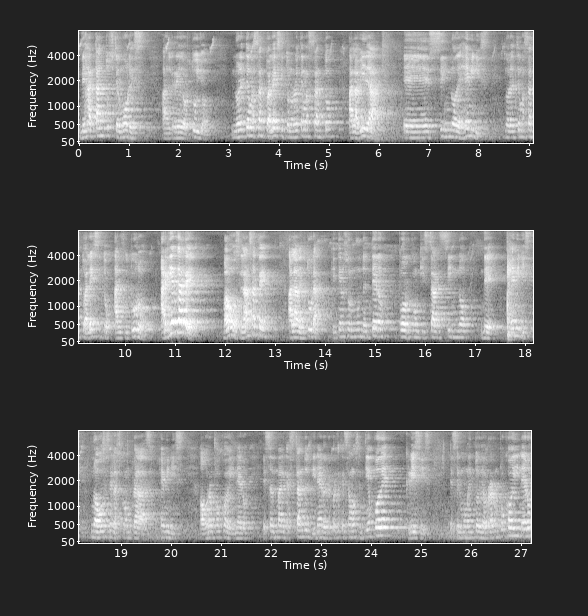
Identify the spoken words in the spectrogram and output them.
deja tantos temores alrededor tuyo. No le temas tanto al éxito, no le temas tanto a la vida, eh, signo de Géminis. No le temas tanto al éxito, al futuro. Arriesgate, vamos, lánzate a la aventura, que tienes un mundo entero por conquistar, signo de Géminis. No abuses en las compras, Géminis. Ahorra un poco de dinero. Estás malgastando el dinero. Recuerda que estamos en tiempo de crisis. Es el momento de ahorrar un poco de dinero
